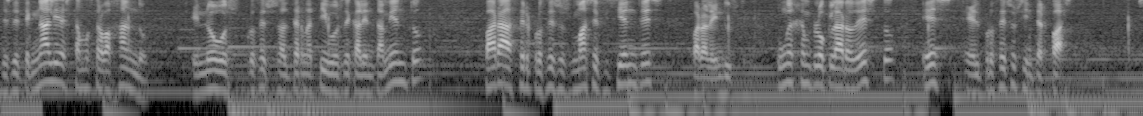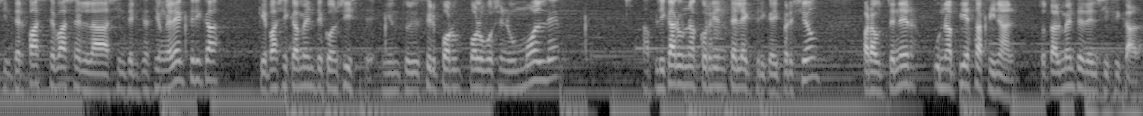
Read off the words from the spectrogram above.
Desde Tecnalia estamos trabajando en nuevos procesos alternativos de calentamiento para hacer procesos más eficientes para la industria. Un ejemplo claro de esto es el proceso Sinterfast. Sinterfast se basa en la sinterización eléctrica, que básicamente consiste en introducir polvos en un molde, aplicar una corriente eléctrica y presión para obtener una pieza final, totalmente densificada.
